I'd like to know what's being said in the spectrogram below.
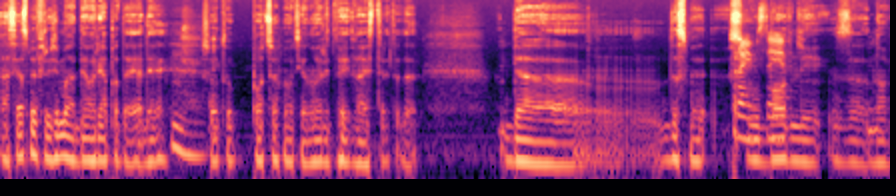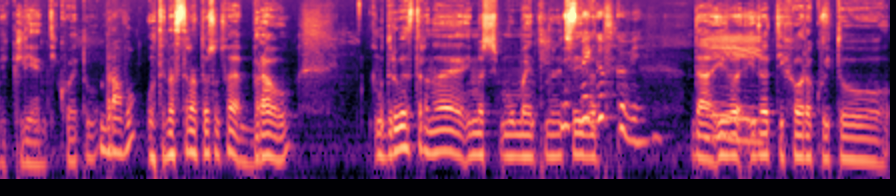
А сега сме в режима Адел ряпа да яде, защото почнахме от януари 2023 да, да, да сме Правим свободни за нови клиенти, което Браво. от една страна точно това е браво, от друга страна е, имаш моменти, нали, Не че сме идват, гъвкави. Да, И- идват, идват ти хора, които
